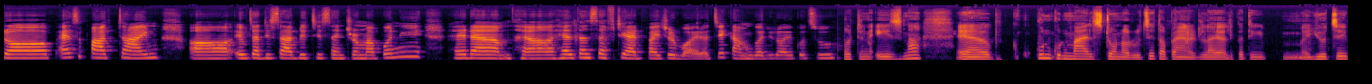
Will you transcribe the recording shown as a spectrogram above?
र एज अ पार्ट टाइम एउटा डिसेबिलिटी सेन्टरमा पनि head health and safety adviser भएर चाहिँ काम गरिरहेको छु। सर्टन एजमा कुन कुन माइल स्टोनहरू चाहिँ तपाईँहरूलाई अलिकति यो चाहिँ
